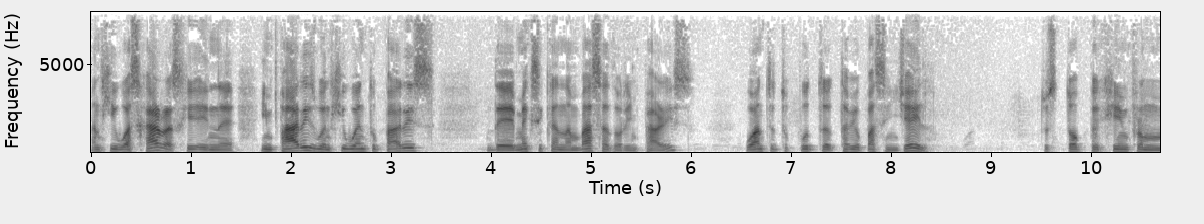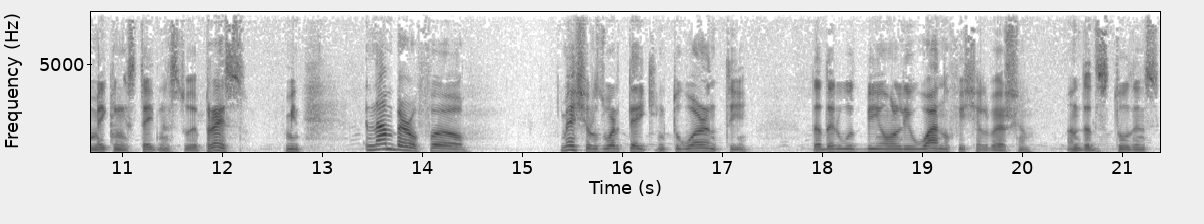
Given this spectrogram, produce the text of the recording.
and he was harassed. He, in uh, in Paris when he went to Paris, the Mexican ambassador in Paris wanted to put Octavio Paz in jail to stop him from making statements to the press. I mean, a number of uh, measures were taken to guarantee that there would be only one official version and that the students,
